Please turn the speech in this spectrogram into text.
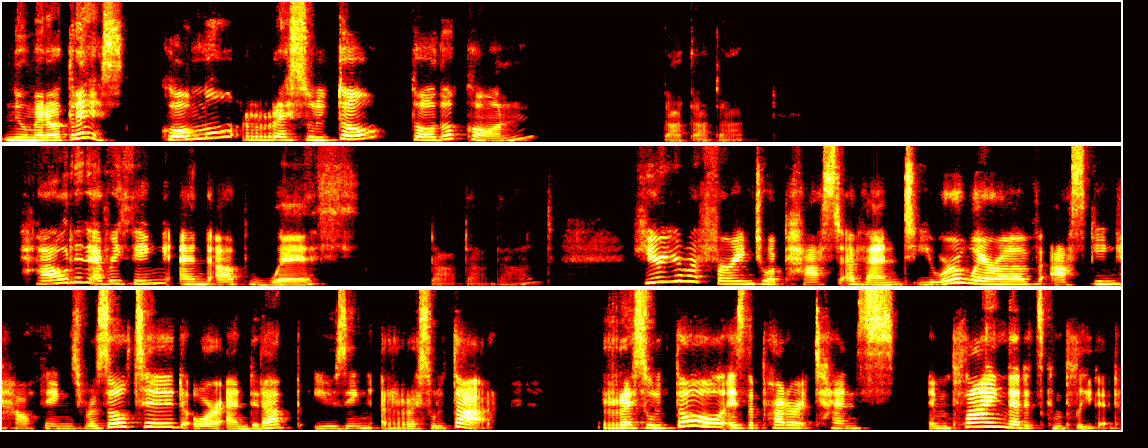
Número tres. ¿Cómo resultó todo con dot dot dot? How did everything end up with dot dot dot? Here you're referring to a past event you were aware of, asking how things resulted or ended up using resultar. Resultó is the preterite tense implying that it's completed.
